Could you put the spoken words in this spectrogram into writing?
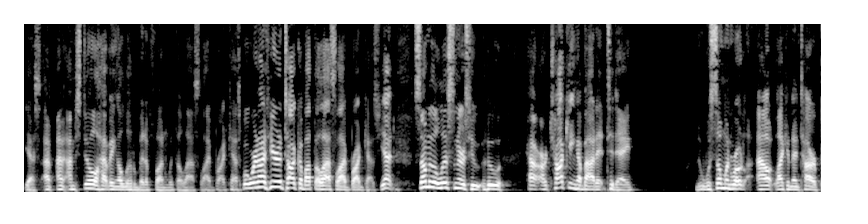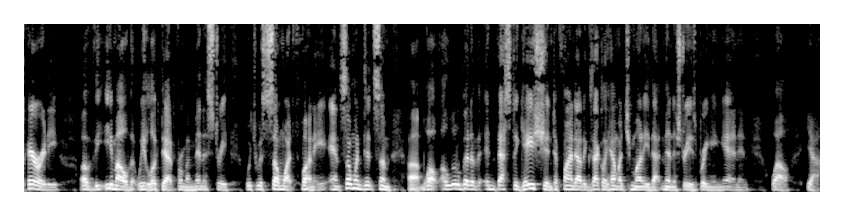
yes, I'm I'm still having a little bit of fun with the last live broadcast, but we're not here to talk about the last live broadcast yet. Some of the listeners who who are talking about it today, someone wrote out like an entire parody of the email that we looked at from a ministry, which was somewhat funny. And someone did some, um, well, a little bit of investigation to find out exactly how much money that ministry is bringing in. And well, yeah,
